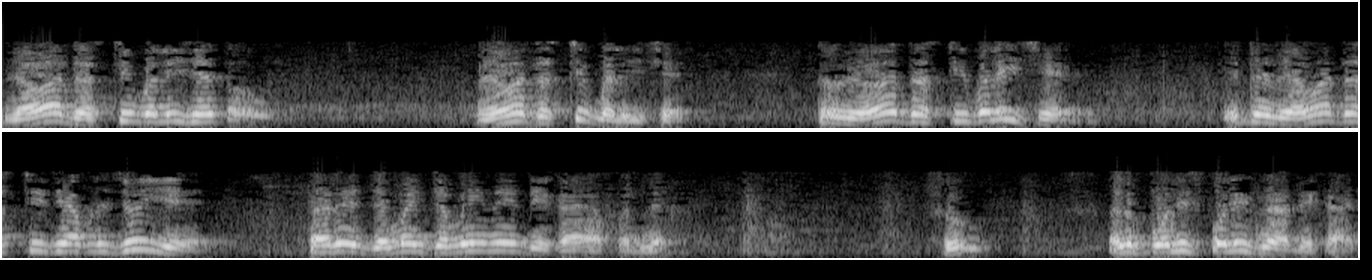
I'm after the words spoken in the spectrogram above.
વ્યવહાર દ્રષ્ટિ બલી છે તો? વ્યવહાર દ્રષ્ટિ બલી છે. તો વ્યવહાર દ્રષ્ટિ બલી છે, એટલે વ્યવહાર દ્રષ્ટિથી આપણે જોઈએ, ત્યારે જમાઈ જમાઈ નહીં દેખાય આપણને. શું? અને પોલીસ પોલીસ ના દેખાય.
